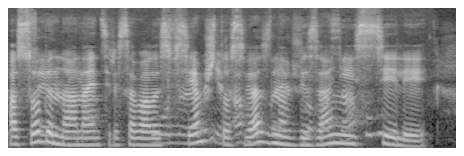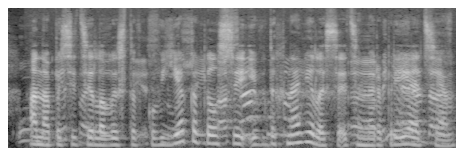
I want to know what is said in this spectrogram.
Особенно она интересовалась всем, что связано в вязании с селией. Она посетила выставку в Екапелсе и вдохновилась этим мероприятием.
